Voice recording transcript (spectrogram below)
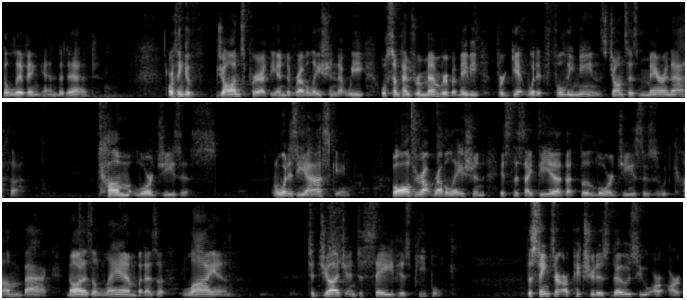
the living and the dead. Or think of John's prayer at the end of Revelation that we will sometimes remember but maybe forget what it fully means. John says, Maranatha, come, Lord Jesus. And what is he asking? Well, all throughout Revelation, it's this idea that the Lord Jesus would come back not as a lamb, but as a lion to judge and to save his people. The saints are, are pictured as those who are, are,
